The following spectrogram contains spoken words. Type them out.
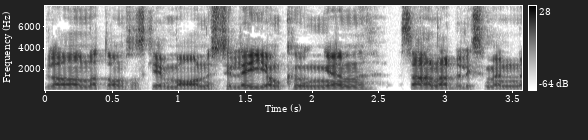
bland annat de som skrev manus till Lejonkungen. Så han hade liksom en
